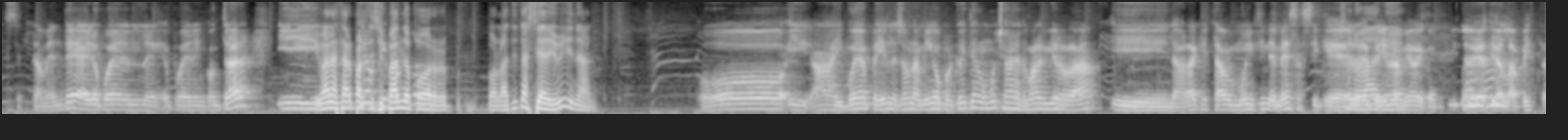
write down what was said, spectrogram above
Exactamente, ahí lo pueden, eh, pueden encontrar. Y, Y van a estar participando por, por la tita si adivinan. Oh, y ay, voy a pedirle ya a un amigo porque hoy tengo muchas ganas de tomar birra y la verdad que está muy fin de mes, así que le voy a pedir a un amigo que compita, le voy a tirar la pista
